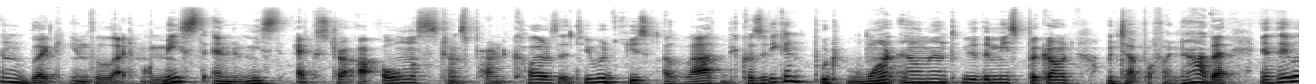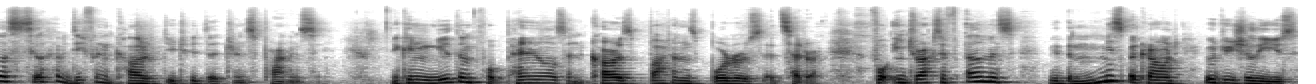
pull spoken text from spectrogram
and black in the light mode. Mist and Mist Extra are almost transparent colors that you would use a lot because we can put one element with the mist background on top of another and they will still have different colors due to the transparency. You can use them for panels and cars, buttons, borders, etc. For interactive elements with the mist background, you would usually use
